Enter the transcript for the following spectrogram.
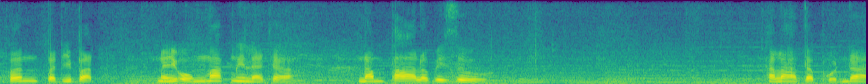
เพราะปฏิบัติในองค์มรรคนี่แหละจะนำพาเราไปสู่อรหัตผลได้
